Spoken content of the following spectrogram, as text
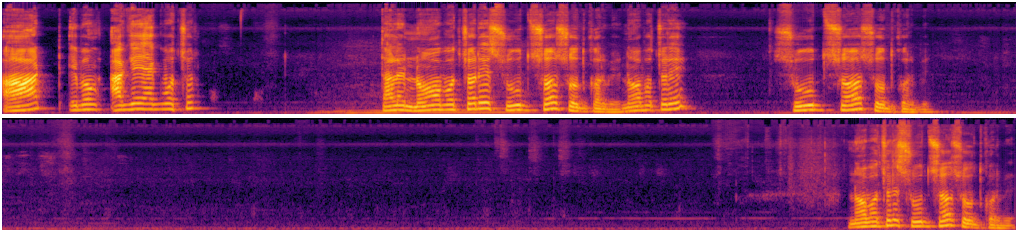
আট এবং আগে এক বছর? তাহলে ন বছরে সুদ সহ শোধ করবে। ন বছরে সুদ সহ শোধ করবে। ন বছরে সুদ সহ শোধ করবে।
